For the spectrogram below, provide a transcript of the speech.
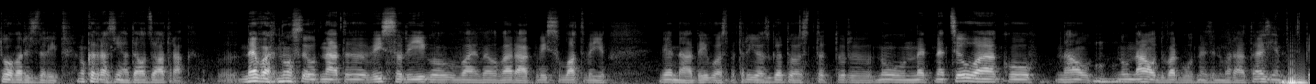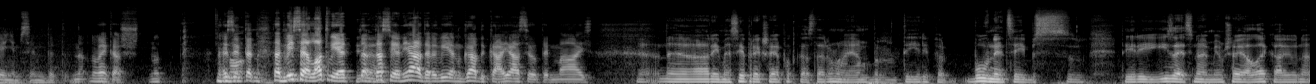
To var izdarīt. Nu, katrā ziņā daudz ātrāk. Nevar nosiltināt visu Rīgu vai vēl vairāk visu Latviju uh, vienā, divos, pat trijos gados, tad tur nu, ne, ne cilvēku nav, mm -hmm. nu, naudu varbūt nezinu, varētu aizņemties, pieņemsim, bet nu, nu, vienkārši. Nu, Nezinu, tad, tad visai Latvijai tas vien jādara vienu gadu, kā jāsiltina mājas. Jā, ne, arī mēs iepriekšējā podkāstā runājām par tīri par būvniecības tīri izaicinājumiem šajā laikā. Jo, ne,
